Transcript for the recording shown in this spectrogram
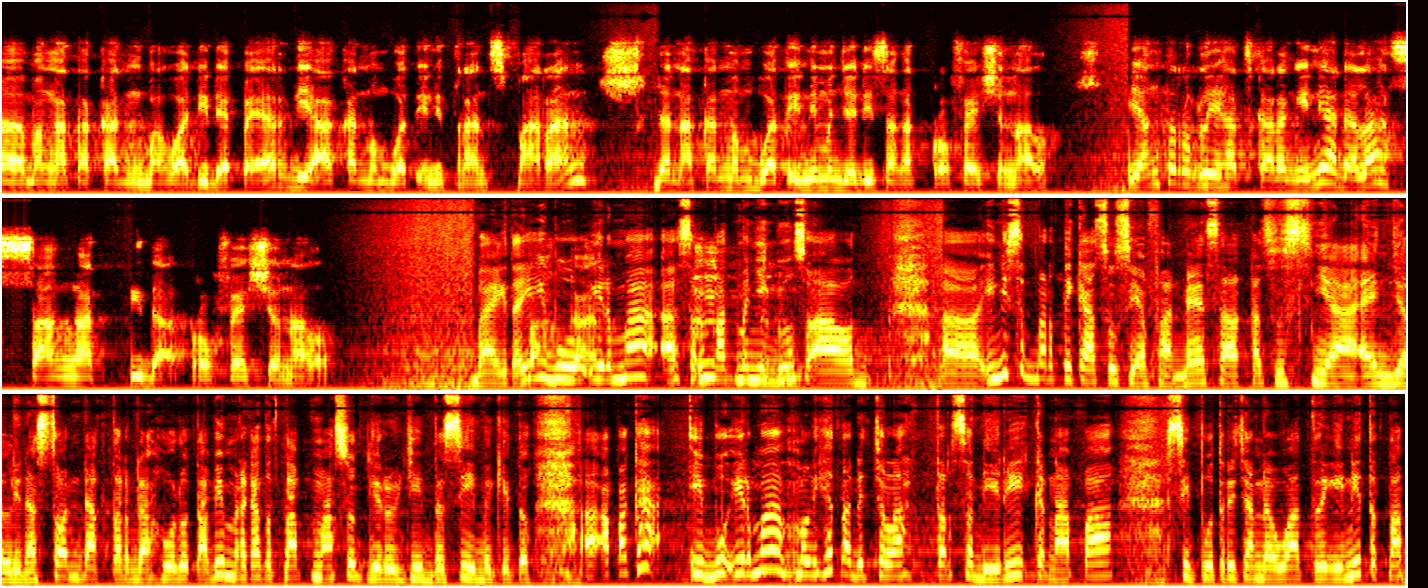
uh, mengatakan bahwa di DPR dia akan membuat ini transparan dan akan membuat ini menjadi sangat profesional. Yang terlihat sekarang ini adalah sangat tidak profesional. Baik, tadi Ibu Irma uh, sempat menyinggung soal uh, ini seperti kasusnya Vanessa, kasusnya Angelina Sondak terdahulu, tapi mereka tetap masuk jeruji besi begitu. Uh, apakah Ibu Irma melihat ada celah tersendiri kenapa si Putri Candrawati ini tetap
